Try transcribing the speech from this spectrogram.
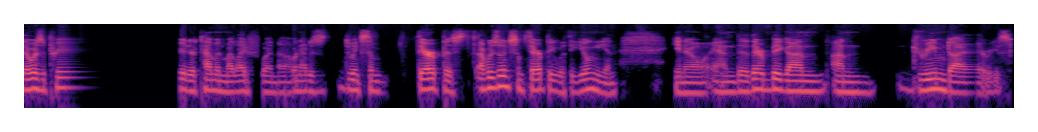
there was a period period of time in my life when uh, when I was doing some therapist. I was doing some therapy with a Jungian, you know, and they're big on on dream diaries.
